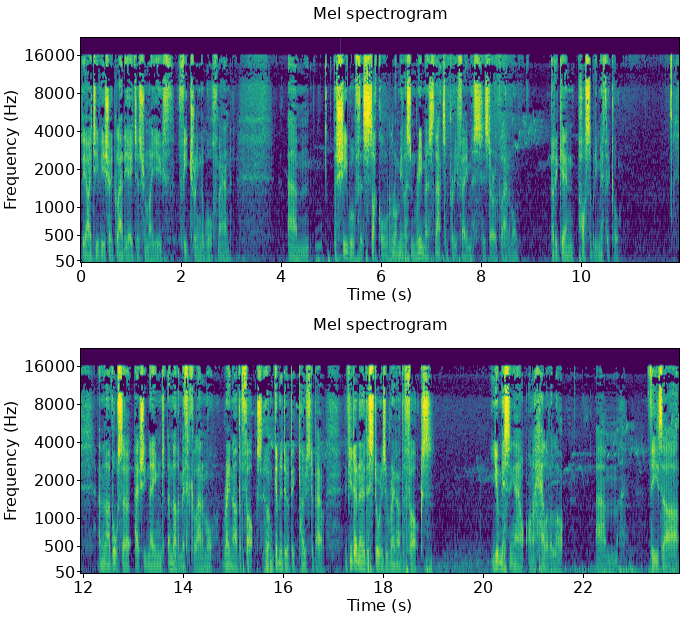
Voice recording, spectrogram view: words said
the ITV show Gladiators from my youth, featuring the Wolfman. Um, the she wolf that suckled Romulus and Remus. That's a pretty famous historical animal, but again, possibly mythical. And then I've also actually named another mythical animal, Reynard the Fox, who I'm going to do a big post about. If you don't know the stories of Reynard the Fox, you're missing out on a hell of a lot. Um, these are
